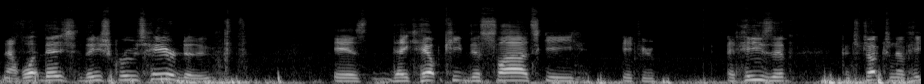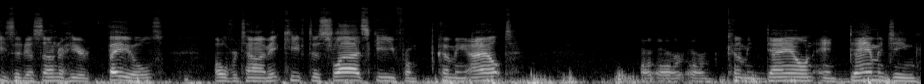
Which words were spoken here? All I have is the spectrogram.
Now what these, these screws here do is they help keep this slide ski, if your adhesive, construction adhesive that's under here fails, over time. It keeps the slide ski from coming out or, or, or coming down and damaging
